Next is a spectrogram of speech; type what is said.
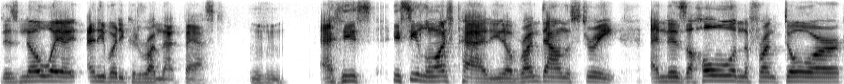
there's no way anybody could run that fast. hmm And he's you see Launchpad, you know, run down the street, and there's a hole in the front door.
